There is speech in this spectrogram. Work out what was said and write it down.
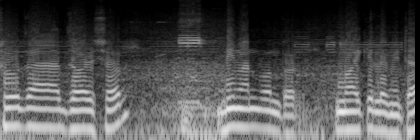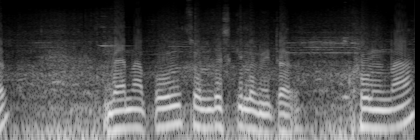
সোজা জয়সর বিমানবন্দর। নয় কিলোমিটার। বেনাপুল চল্লিশ কিলোমিটার। খুলনা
